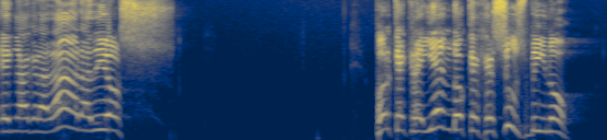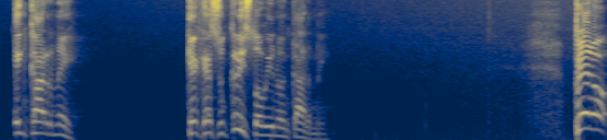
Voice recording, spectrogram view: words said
en agradar a Dios. Porque creyendo que Jesús vino en carne, que Jesucristo vino en carne. Pero,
